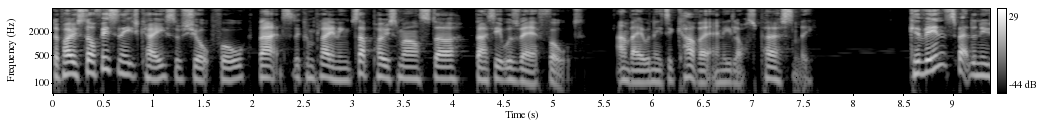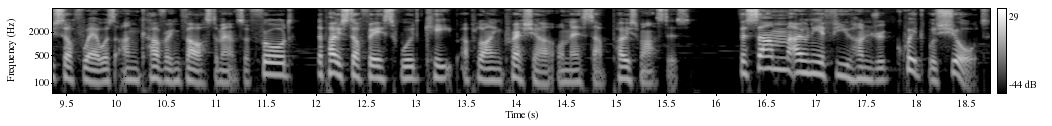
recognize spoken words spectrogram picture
The post office in each case of shortfall that the complaining sub postmaster that it was their fault, and they would need to cover any loss personally. Convinced that the new software was uncovering vast amounts of fraud, the post office would keep applying pressure on their sub postmasters. For some, only a few hundred quid was short,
